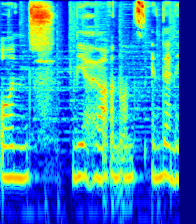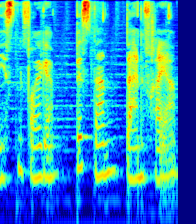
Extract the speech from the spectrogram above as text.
und wir hören uns in der nächsten Folge. Bis dann, deine Freier.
